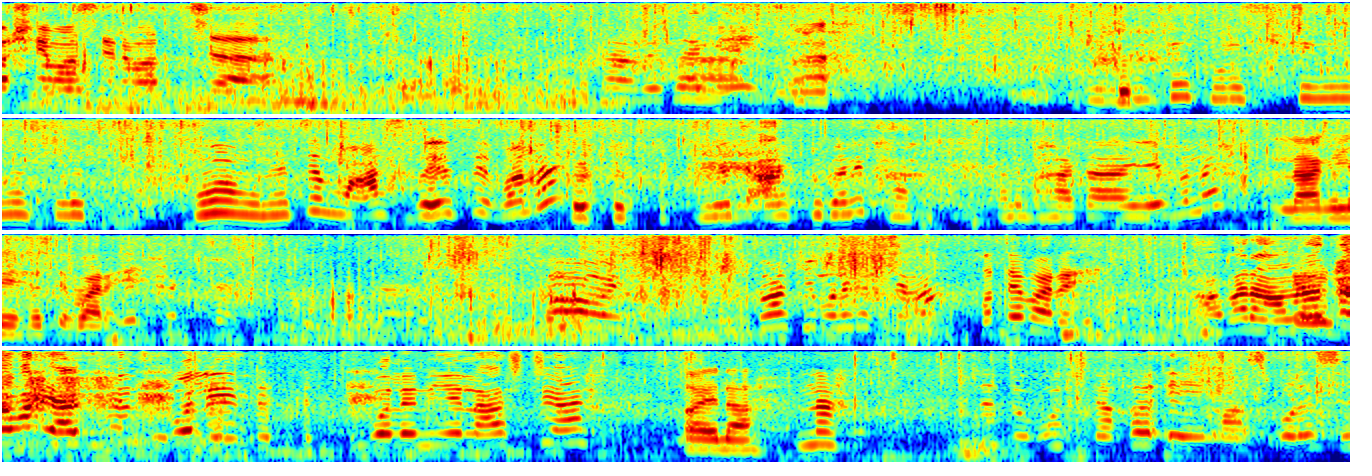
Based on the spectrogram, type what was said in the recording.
কষে মাছের বাচ্চা। থাকে আমার মনে হচ্ছে মাছ হয়েছে বলে? আর একটুখানি খা মানে ভাটা ইয়ে হলে? লাগলে হতে পারে। তোমার কি মনে হচ্ছে না হতে পারে। আবার আমরা তো অ্যাডভান্স বলি। বলে নিয়ে লাস্টে আর হয় না না তবু দেখো এই মাছ পড়েছে।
